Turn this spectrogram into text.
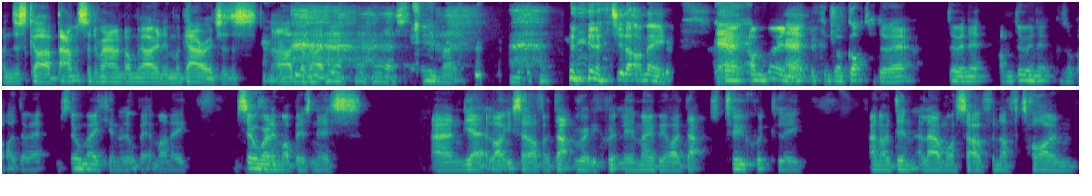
and just go bouncing around on my own in my garage. I just I don't know. That's me, mate. do you know what I mean? yeah, I'm doing Yeah. it because I've got to do it. Doing it. I'm doing it because I've got to do it. I'm still making a little bit of money. I'm still running my business. And yeah, like you said, I've adapted really quickly, and maybe I adapt too quickly, and I didn't allow myself enough time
